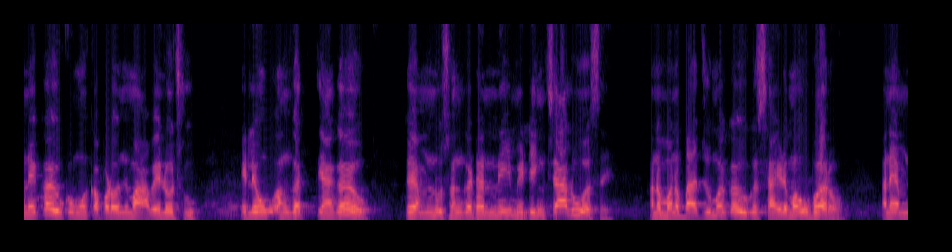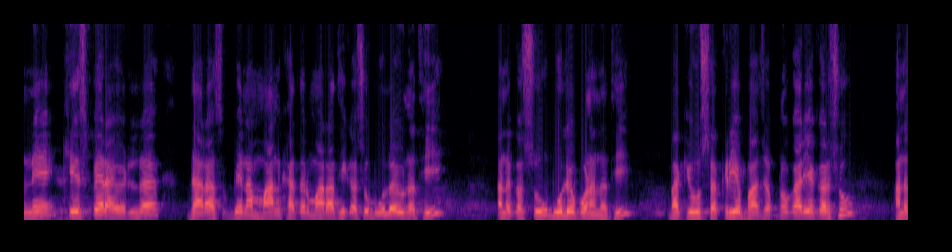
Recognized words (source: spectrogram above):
મને કહ્યું કે હું કપડવંજમાં આવેલો છું. એટલે હું અંગત ત્યાં ગયો તો એમનું સંગઠનની મિટિંગ ચાલુ હશે. અને મને બાજુમાં કહ્યું કે સાઈડમાં ઊભા રહો. અને એમને ખેસ પહેરાયો એટલે ધારાસભ્યના માન ખાતર મારાથી કશું બોલાયું નથી અને કશું બોલ્યો પણ નથી. બાકી હું સક્રિય ભાજપનો કાર્યકર છું અને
